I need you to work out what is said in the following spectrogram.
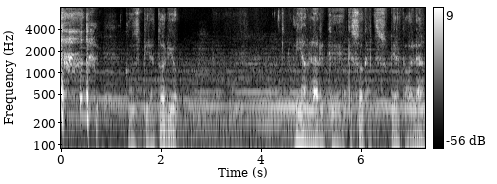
conspiratorio ni hablar que, Sócrates supiera Kabbalah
